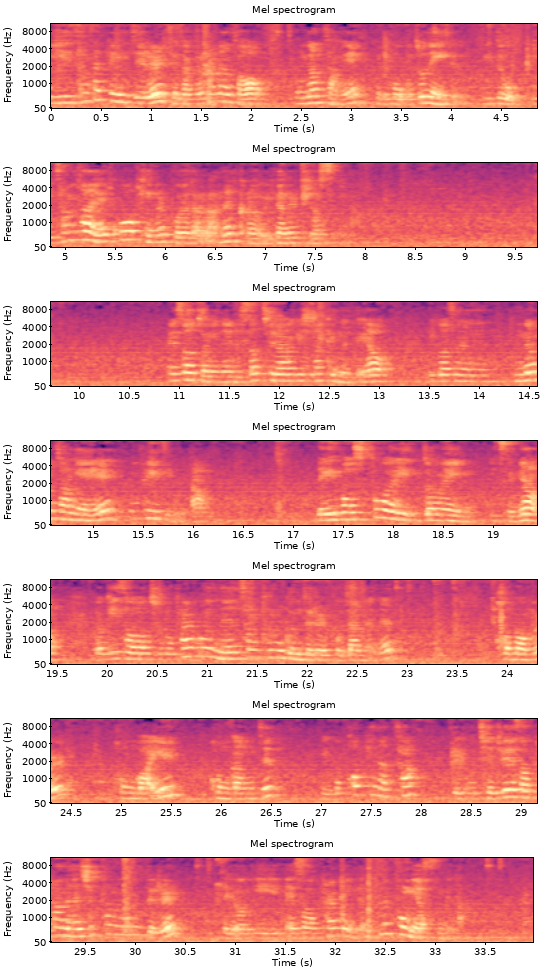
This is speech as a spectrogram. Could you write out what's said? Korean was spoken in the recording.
이 상세 페이지를 제작을 하면서 동영상에 그리고 오존에이드, 위도우 이 3사의 코워킹을 보여달라는 그런 의견을 주셨습니다. 그래서 저희는 리서치를 하기 시작했는데요. 이것은 동영상의 홈페이지입니다. 네이버 스토어에 입점해 있으며 여기서 주로 팔고 있는 상품군들을 보자면은 건어물, 건과일, 건강즙, 그리고 커피나 차, 그리고 제주에서 파는 식품들을 여기에서 팔고 있는 플랫폼이었습니다.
